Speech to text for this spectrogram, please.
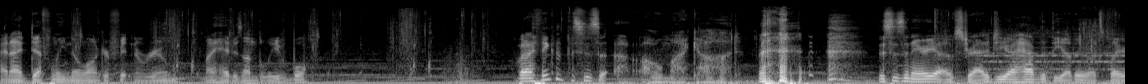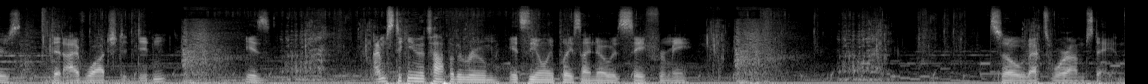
And I definitely no longer fit in a room. My head is unbelievable. But I think that this is a, oh my god. this is an area of strategy I have that the other Let's Players that I've watched didn't. Is I'm sticking the top of the room. It's the only place I know is safe for me. So that's where I'm staying.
